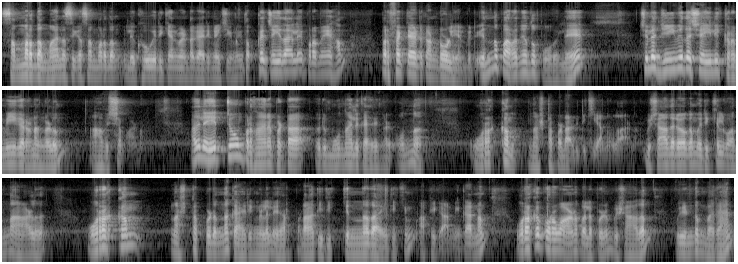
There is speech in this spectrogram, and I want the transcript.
സമ്മർദ്ദം മാനസിക സമ്മർദ്ദം ലഘൂകരിക്കാൻ വേണ്ട കാര്യങ്ങൾ ചെയ്യണം. ഇതൊക്കെ ചെയ്താലേ പ്രമേഹം പെർഫെക്റ്റ് ആയിട്ട് കൺട്രോൾ ചെയ്യാൻ പറ്റും. എന്ന് പറഞ്ഞതുപോലെ ചില ജീവിതശൈലി ക്രമീകരണങ്ങളും ആവശ്യമാണ്. അതിലേറ്റവും പ്രധാനപ്പെട്ട ഒരു മൂന്നാൽ കാര്യങ്ങൾ. ഒന്ന് ഉറക്കം നഷ്ടപ്പെടാതിരിക്കുക എന്നുള്ളതാണ്. വിഷാദരോഗം ഒരിക്കൽ വന്ന ആൾ ഉറക്കം നഷ്ടപ്പെടുന്ന കാര്യങ്ങളിൽ ഏർപ്പെടാതിരിക്കുന്നതായിരിക്കും അഭികാമ്യം. കാരണം ഉറക്കക്കുറവാണ് പലപ്പോഴും വിഷാദം വീണ്ടും വരാൻ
